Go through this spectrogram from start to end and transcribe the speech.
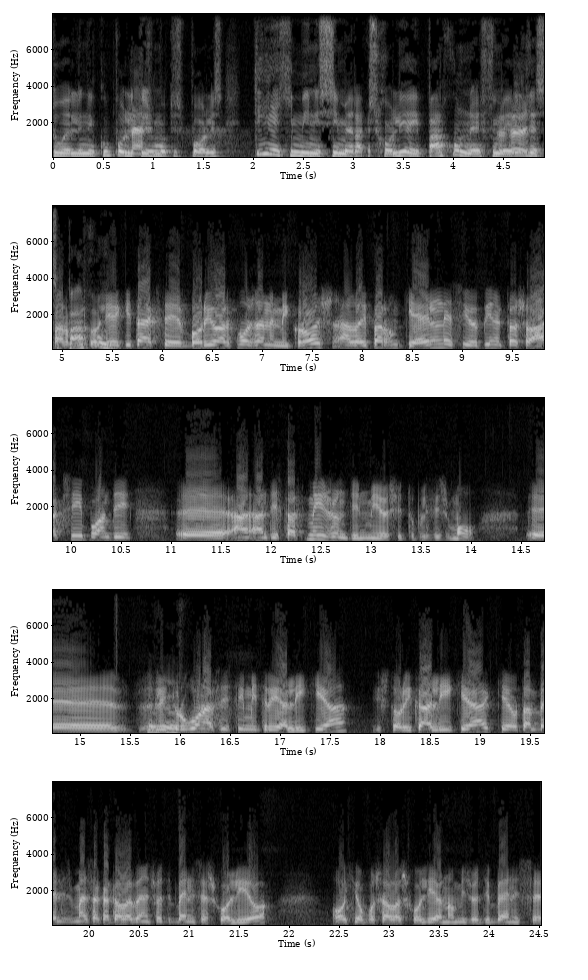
του ελληνικού πολιτισμού ναι. της πόλης. Τι έχει μείνει σήμερα, σχολεία υπάρχουν, εφημερίδες υπάρχουν. υπάρχουν; Σχολεία, κοιτάξτε, μπορεί ο αριθμός να είναι μικρός, αλλά υπάρχουν και Έλληνες οι οποίοι είναι τόσο άξιοι που αντι, ε, αντισταθμίζουν την μείωση του πληθυσμού. Ε, λειτουργούν αυτή τη στιγμή τρία λύκεια, ιστορικά λύκεια και όταν μπαίνεις μέσα καταλαβαίνεις ότι μπαίνεις σε σχολείο. Όχι όπως άλλα σχολεία νομίζω ότι μπαίνεις σε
